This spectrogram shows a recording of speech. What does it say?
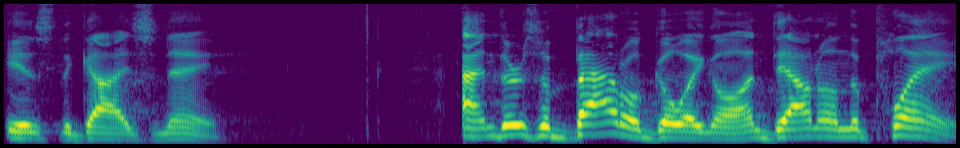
is the guy's name. And there's a battle going on down on the plain.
